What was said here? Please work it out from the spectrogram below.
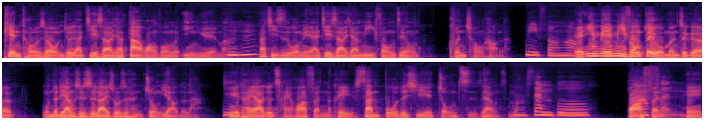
片头的时候，我们就来介绍一下大黄蜂的音乐嘛。嗯哼。那其实我们也来介绍一下蜜蜂这种昆虫好了。蜜蜂哦。对，因为蜜蜂对我们这个我们的粮食是来说是很重要的啦。因为它要就采花粉，可以散播这些种子这样子嘛。嗯、散播花粉。嘿，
